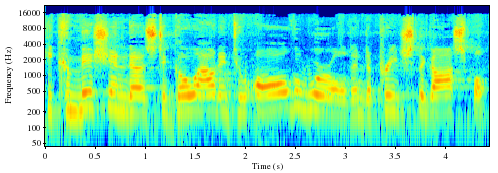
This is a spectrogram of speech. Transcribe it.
He commissioned us to go out into all the world and to preach the gospel.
